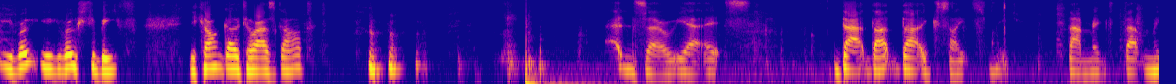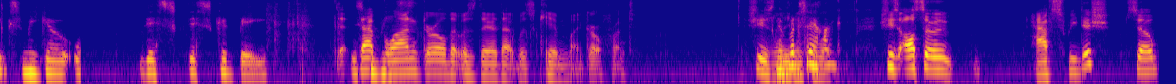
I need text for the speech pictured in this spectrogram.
you, ro- you roast your beef, you can't go to Asgard. and so yeah, it's that that that excites me. That makes that makes me go. This this could be Th- that blonde girl that was there, that was Kim, my girlfriend. She's leaving for hi. work. She's also half Swedish, so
